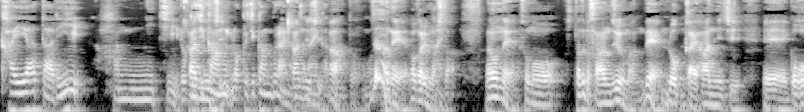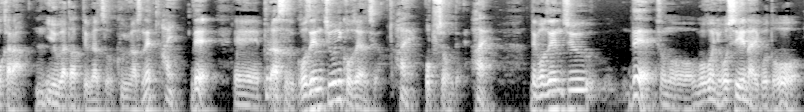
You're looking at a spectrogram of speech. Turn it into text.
回あたり、半日、6時間、6時間ぐらいなんじゃないかなと思じゃあね、わかりました。はい、あのね、その、例えば30万で6回半日、えー、午後から夕方っていうやつを組みますね。はい。で、えー、プラス午前中に講座やるんですよ。はい。オプションで。はい。で、午前中で、その、午後に教えないことを、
